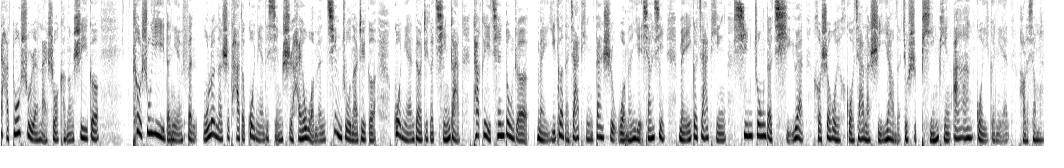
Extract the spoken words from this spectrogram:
大多数人来说，可能是一个特殊意义的年份，无论呢是它的过年的形式，还有我们庆祝呢这个过年的这个情感，它可以牵动着每一个的家庭。但是我们也相信，每一个家庭心中的祈愿和社会和国家呢是一样的，就是平平安安过一个年。好了，小萌，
